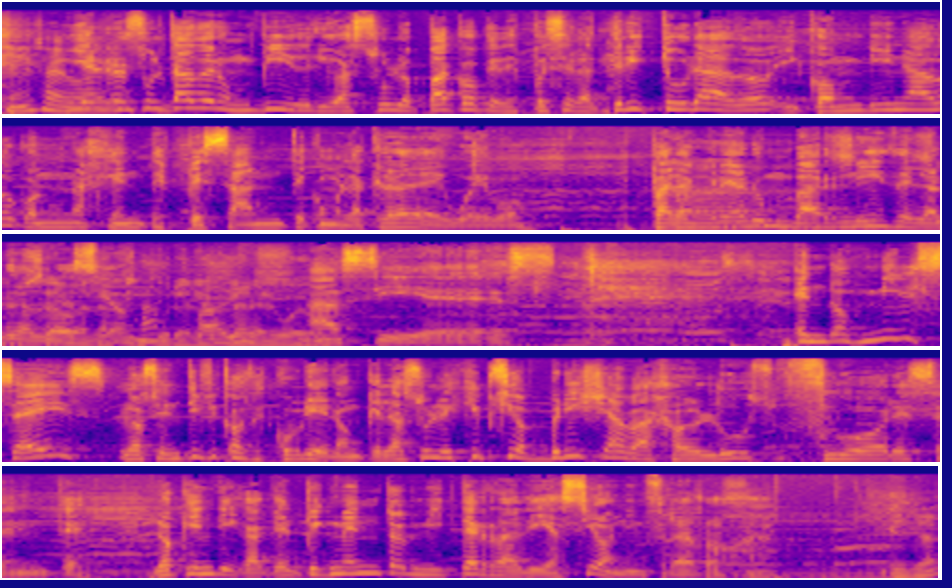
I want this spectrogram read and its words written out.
¿Tenés algo Y el resultado era un vidrio azul opaco que después era triturado y combinado con un agente espesante como la clara de huevo. Para Ah, crear un barniz sí, de larga la duración. pintura, la clara de huevo. Así es. En 2006, los científicos descubrieron que el azul egipcio brilla bajo luz fluorescente, lo que indica que el pigmento emite radiación infrarroja. Mira.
